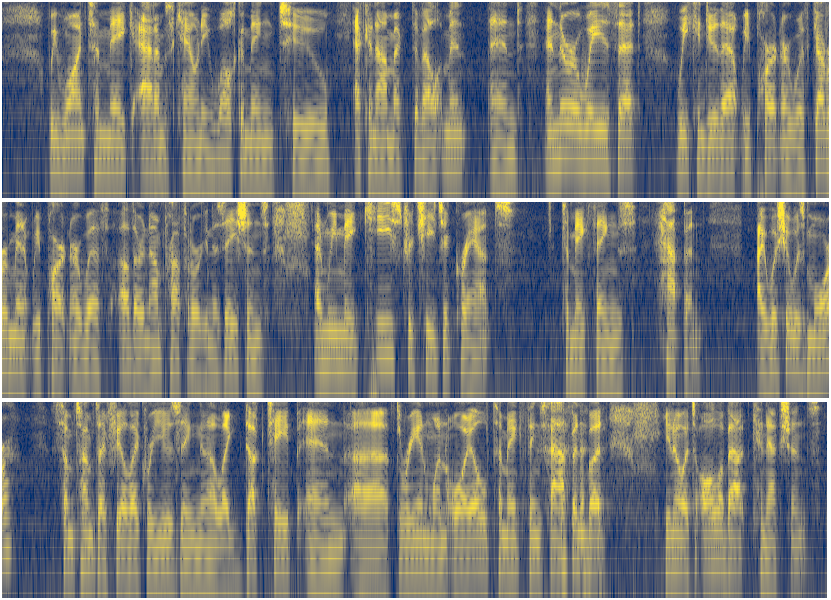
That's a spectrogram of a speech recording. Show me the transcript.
We want to make Adams County welcoming to economic development and and there are ways that we can do that. We partner with government, we partner with other nonprofit organizations, and we make key strategic grants to make things happen. I wish it was more. Sometimes I feel like we're using uh, like duct tape and uh, three in one oil to make things happen, but you know, it's all about connections.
